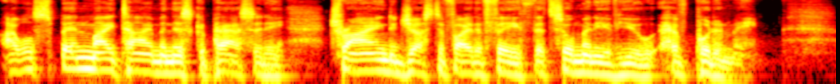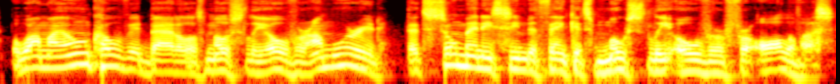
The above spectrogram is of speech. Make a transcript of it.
I will spend my time in this capacity trying to justify the faith that so many of you have put in me. But while my own COVID battle is mostly over, I'm worried that so many seem to think it's mostly over for all of us.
